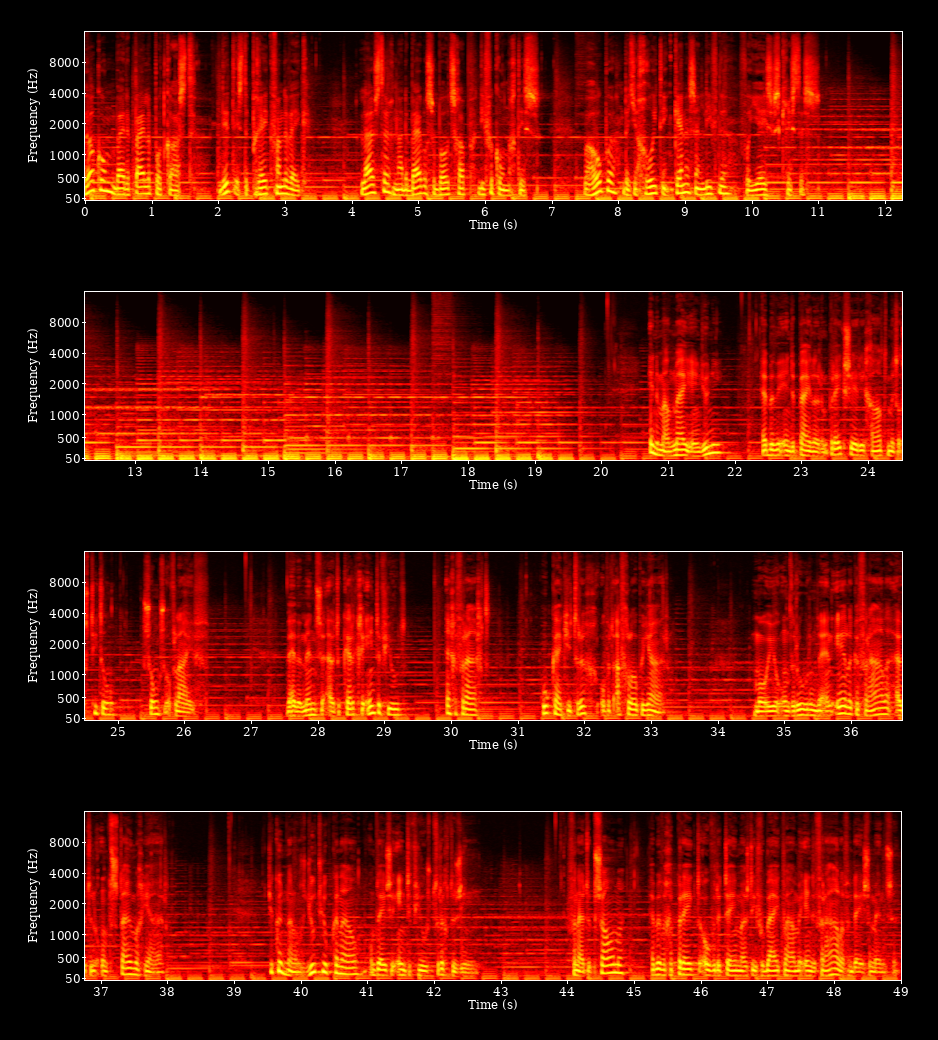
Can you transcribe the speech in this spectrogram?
Welkom bij de Pijlen Podcast. Dit is de preek van de week. Luister naar de Bijbelse boodschap die verkondigd is. We hopen dat je groeit in kennis en liefde voor Jezus Christus. In de maand mei en juni hebben we in de Pijler een preekserie gehad met als titel Songs of Life. We hebben mensen uit de kerk geïnterviewd en gevraagd: hoe kijk je terug op het afgelopen jaar? Mooie, ontroerende en eerlijke verhalen uit een onstuimig jaar. Je kunt naar ons YouTube-kanaal om deze interviews terug te zien. Vanuit de psalmen hebben we gepreekt over de thema's die voorbij kwamen in de verhalen van deze mensen.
